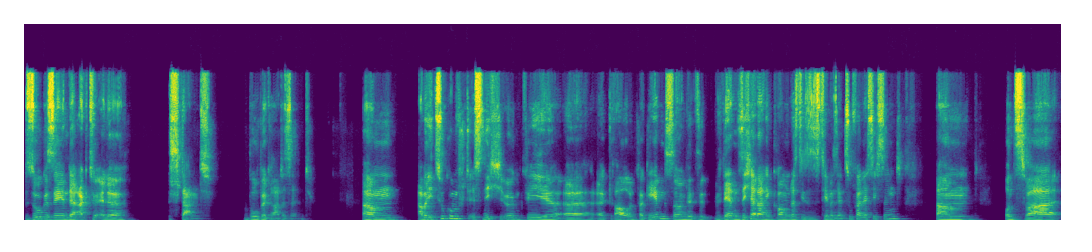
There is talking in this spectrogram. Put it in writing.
so gesehen der aktuelle Stand, wo wir gerade sind. Ähm, aber die Zukunft ist nicht irgendwie äh, äh, grau und vergebens, sondern wir, wir, werden sicher dahin kommen, dass diese Systeme sehr zuverlässig sind. Ähm, und zwar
